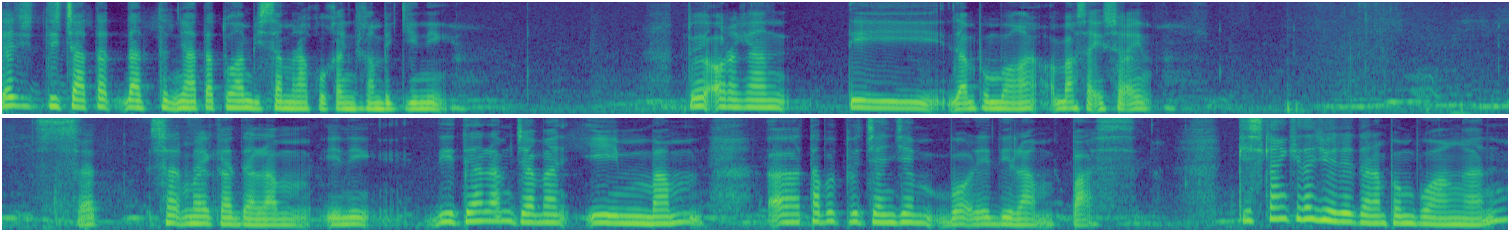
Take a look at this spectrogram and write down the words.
Jadi dicatat dan ternyata Tuhan bisa melakukan dengan begini. Itu orang yang di dalam pembuangan bangsa Israel. Saat, saat mereka dalam ini di dalam zaman imam uh, tabut perjanjian boleh dilampas. Sekarang kita juga dalam pembuangan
